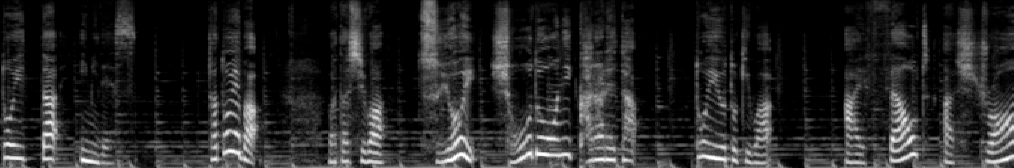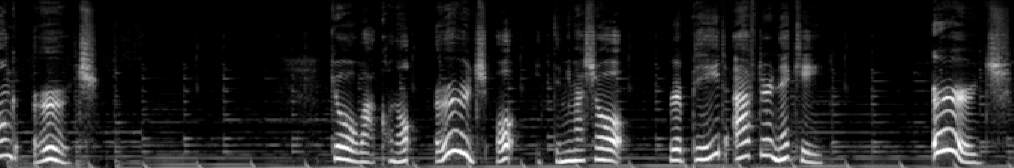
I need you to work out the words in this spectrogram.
といった意味です例えば私は強い衝動に駆られたという時は I felt a strong urge 今日はこの urge を言ってみましょう Repeat after Nikki urge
